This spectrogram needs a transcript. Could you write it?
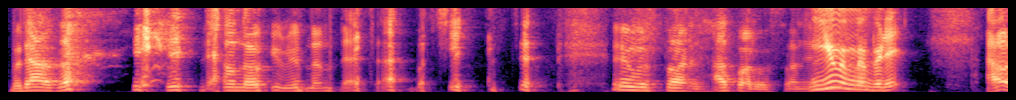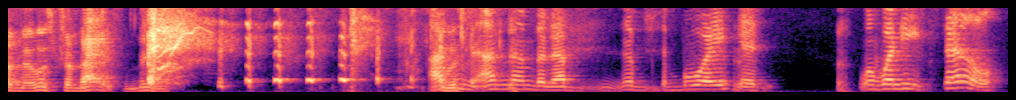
But that was I don't know if you remember that time, but she it was funny. I thought it was funny. You remembered it. I remember it was traumatic for me. I, rem- I remember that the, the boy had, well, when he fell,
